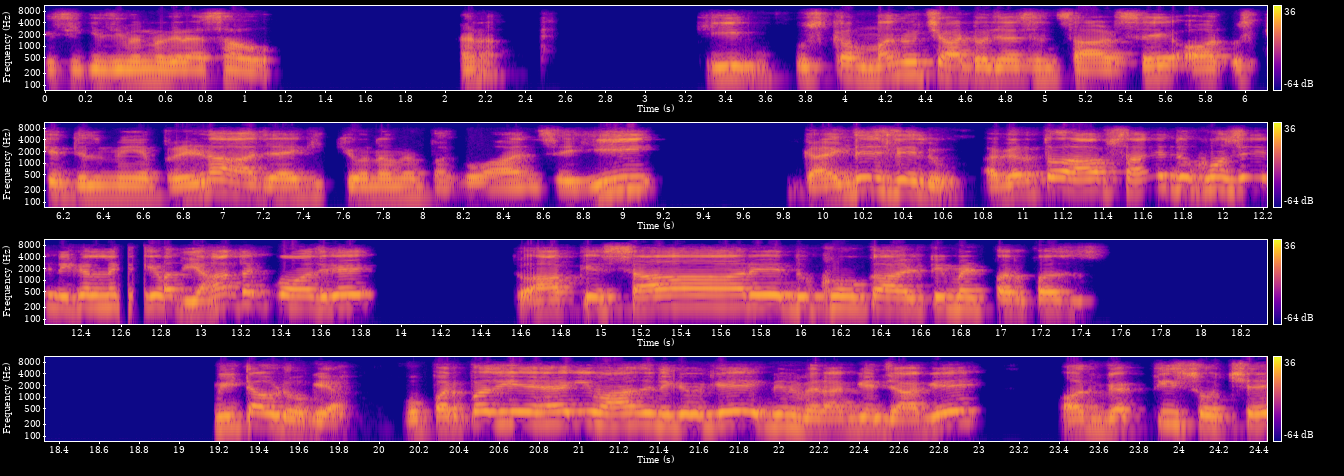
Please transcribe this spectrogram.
किसी के जीवन में अगर ऐसा हो, है ना? कि उसका मन उचाट हो जाए संसार से और उसके दिल में ये प्रेरणा आ जाए कि क्यों ना मैं भगवान से ही गाइडेंस ले लू। अगर तो आप सारे दुखों से निकलने के बाद यहाँ तक पहुँच गए तो आपके सारे दुखों का अल्टीमेट पर्पज मीट आउट हो गया। वो पर्पज ये है कि वहाँ से निकल के एक दिन वैराग्य जागे और व्यक्ति सोचे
